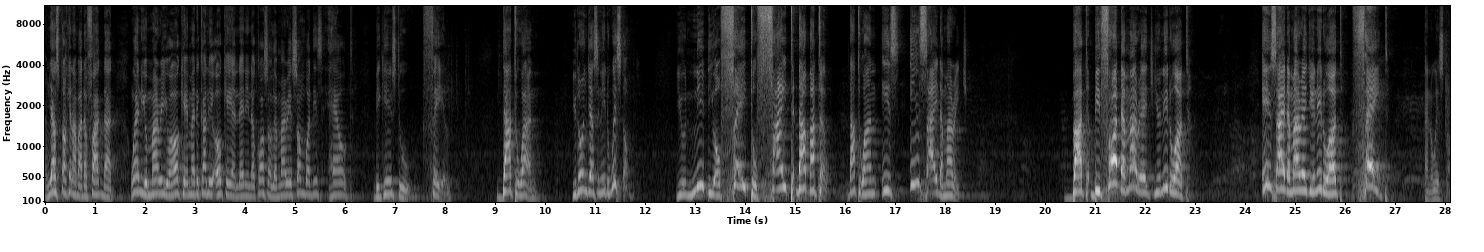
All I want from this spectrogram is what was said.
I'm just talking about the fact that when you marry, you are okay, medically okay, and then in the course of the marriage, somebody's health begins to fail. That one, You don't just need wisdom. You need your faith to fight that battle. That one is inside the marriage. But before the marriage, you need what? Inside the marriage, you need what? Faith and wisdom.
